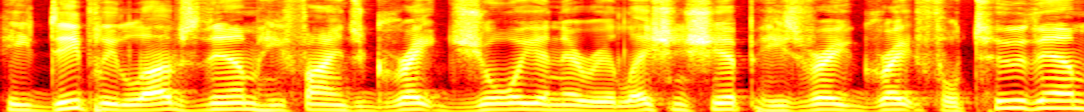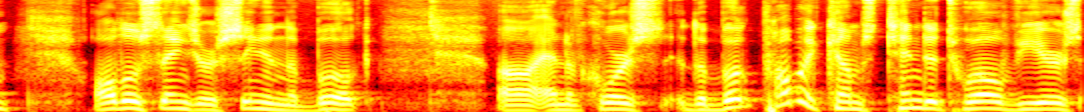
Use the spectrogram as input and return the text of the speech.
He deeply loves them. He finds great joy in their relationship. He's very grateful to them. All those things are seen in the book. Uh, and of course, the book probably comes 10 to 12 years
